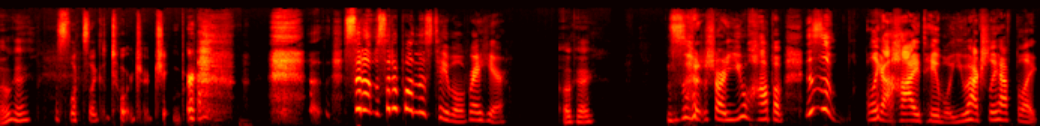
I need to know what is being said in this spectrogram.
okay. This looks like a torture chamber. sit up sit up on this table right here Okay. So, Shar, you hop up. This is a, like a high table. You actually have to like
